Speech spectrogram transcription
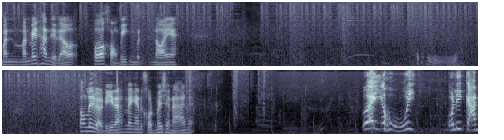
มัน มันไม่ทันอยู่แล้ว เพราะว่าของวิ่งมันน้อยไง โอ้โห ต้องเล่นแบบนี้นะ ไม่งั้นคนไม่ชนะเนี่ย เฮ้ย โอ้โหยโอลิกัน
